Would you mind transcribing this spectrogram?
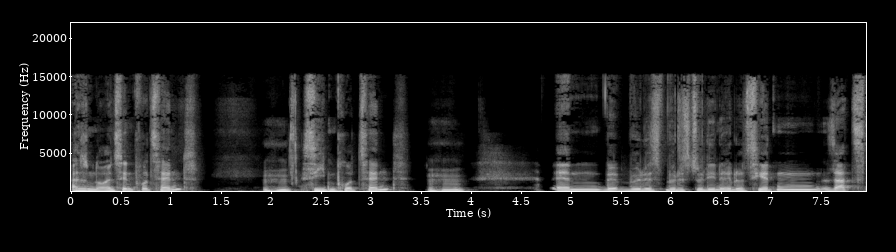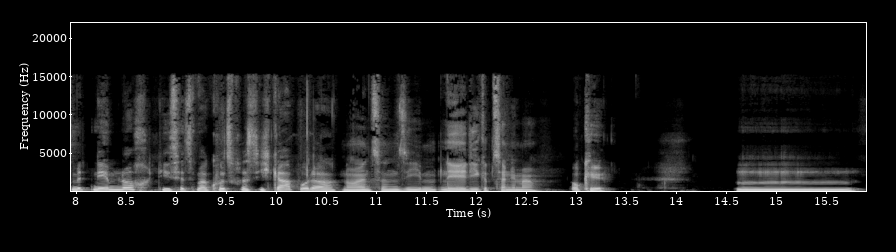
Also 19 Prozent, Mhm. 7 7 Prozent. Mhm. Ähm, würdest, würdest du den reduzierten Satz mitnehmen noch, die es jetzt mal kurzfristig gab, oder? 19, 7. Nee, die gibt's ja nicht mehr. Okay. Mm,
